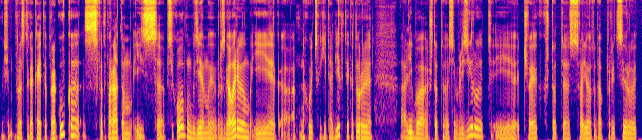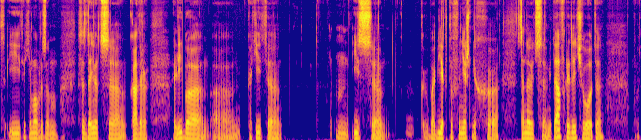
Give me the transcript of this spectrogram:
В общем, просто какая-то прогулка с фотоаппаратом и с э, психологом, где мы разговариваем, и а, находятся какие-то объекты, которые а, либо что-то символизируют, и человек что-то свое туда проецирует, и таким образом создается кадр, либо э, какие-то из как бы объектов внешних э, становятся метафорой для чего-то. Вот.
